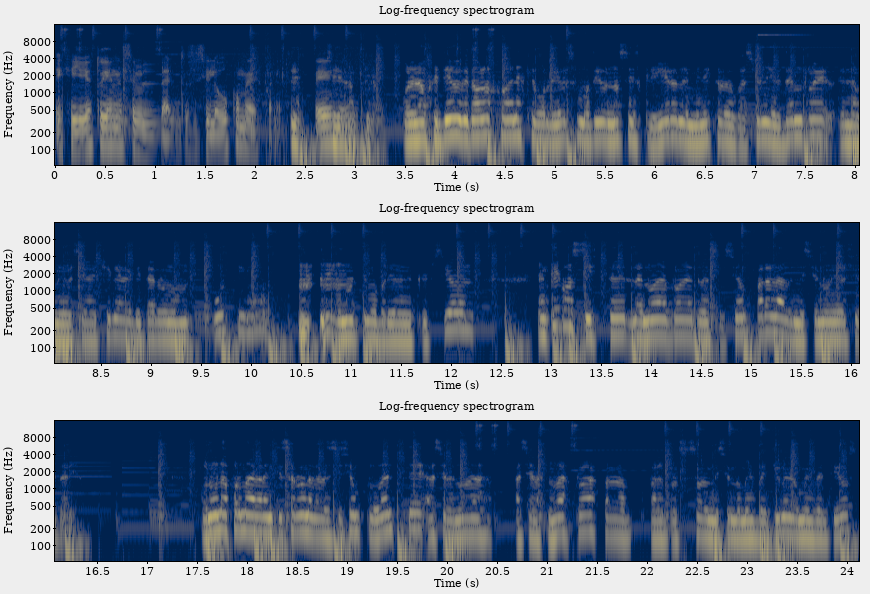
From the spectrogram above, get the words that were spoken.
Es que yo estoy en el celular, entonces si lo busco me desconecto. Sí, Eh, sí, tranquilo. Con el objetivo de que todos los jóvenes que por diversos motivos no se inscribieron, el ministro de Educación y el DENRE en la Universidad de Chile habilitaron un último, un último periodo de inscripción. ¿En qué consiste la nueva prueba de transición para la admisión universitaria? Con una forma de garantizar una transición prudente hacia, las nuevas, hacia las nuevas pruebas para, la- para el proceso de admisión 2021 y 2022,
